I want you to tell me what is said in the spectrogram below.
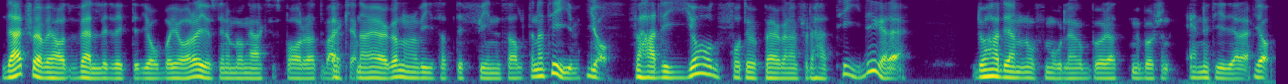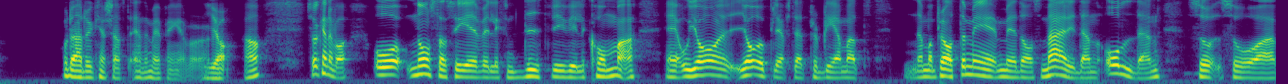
där tror jag vi har ett väldigt viktigt jobb att göra just inom unga aktiesparare. Att Verkligen. öppna ögonen och visa att det finns alternativ. Ja. För hade jag fått upp ögonen för det här tidigare Då hade jag nog förmodligen börjat med börsen ännu tidigare Ja. Och då hade du kanske haft ännu mer pengar var Ja, Ja, så kan det vara. Och någonstans så är det liksom dit vi vill komma. Eh, och jag, jag upplevde ett problem att när man pratar med, med de som är i den åldern så, så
